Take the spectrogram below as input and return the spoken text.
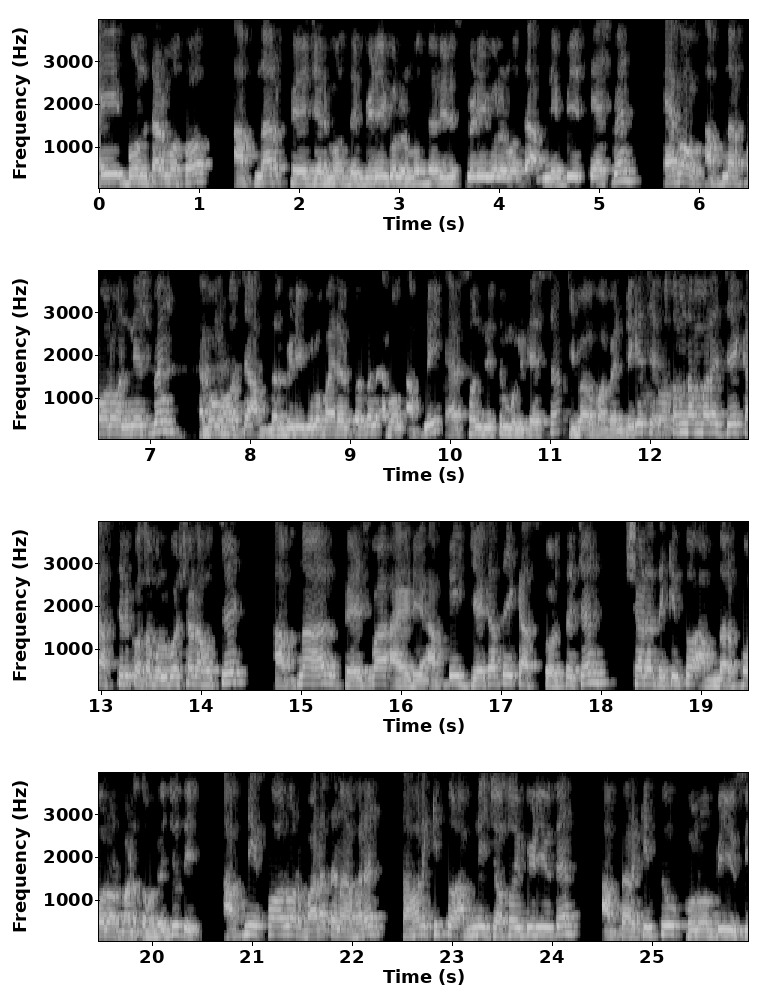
এই বোনটার মতো আপনার পেজের মধ্যে, ভিডিওগুলোর মধ্যে রিলস ভিডিওগুলোর মধ্যে আপনি ভিউজ নিয়ে আসবেন এবং আপনার ফলোয়ার নিয়ে আসবেন এবং হচ্ছে আপনার ভিডিওগুলো ভাইরাল করবেন এবং আপনি অ্যাডসন রিসিভ মনিটাইজটা কীভাবে পাবেন, ঠিক আছে? প্রথম নম্বরে যে কাজটির কথা বলব সেটা হচ্ছে আপনার পেজ বা আইডি আপনি যেটাতেই কাজ করতেছেন সেটাতে কিন্তু আপনার ফলোয়ার বাড়াতে হবে। যদি আপনি ফলোয়ার বাড়াতে না পারেন, তাহলে কিন্তু আপনি যতই ভিডিও দেন, আপনার কিন্তু কোনো বিউসি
